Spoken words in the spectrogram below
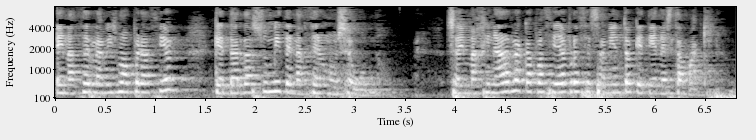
en hacer la misma operación que tarda Summit en hacer en un segundo. O sea, imaginaros la capacidad de procesamiento que tiene esta máquina.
